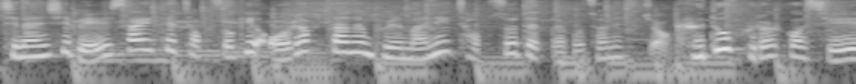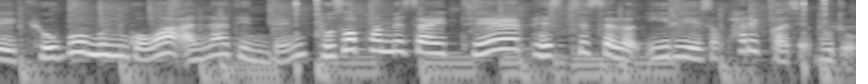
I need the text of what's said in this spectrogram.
지난 10일 사이트 접속이 어렵다는 불만이 접수됐다고 전했죠. 그도 그럴 것이 교보문고와 알라딘 등 도서 판매 사이트의 베스트셀러 1위에서 8위까지 모두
